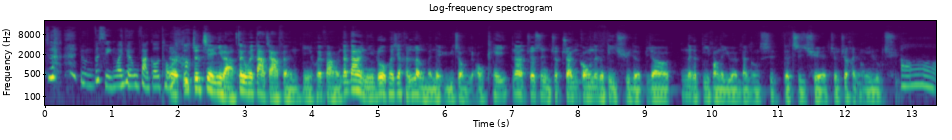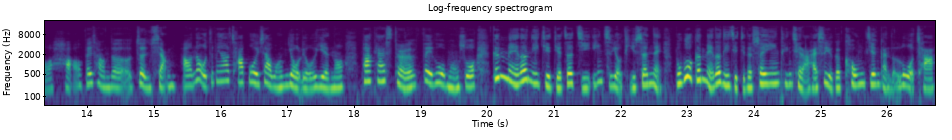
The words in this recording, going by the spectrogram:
就就不行，完全无法沟通。就就建议啦，这个会大加分。你会发文，但当然你如果会一些很冷门的语种也 OK，那就是你就专攻那个地区的比较那个地方的语文办公室的职缺，就就很容易录取。哦，好，非常的正向。好，那我这边要插播一下网友留言哦。Podcaster 费洛蒙说，跟美乐妮姐姐这集音质有提升呢，不过跟美乐妮姐姐的声音听起来还是有个空间感的落差，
